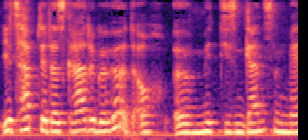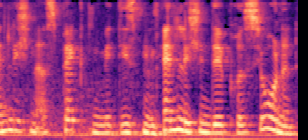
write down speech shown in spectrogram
jetzt habt ihr das gerade gehört, auch äh, mit diesen ganzen männlichen Aspekten, mit diesen männlichen Depressionen.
